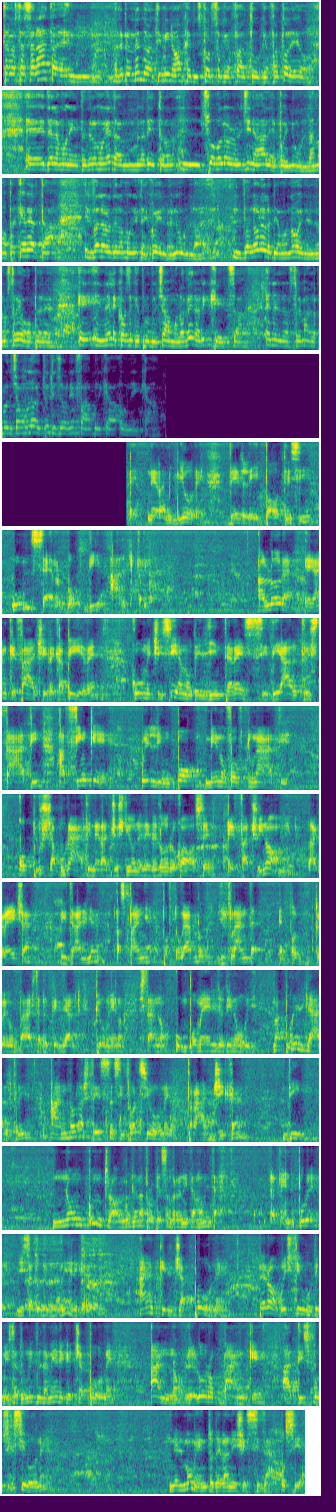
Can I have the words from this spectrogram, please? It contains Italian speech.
Questa nostra serata, ehm, riprendendo un attimino anche il discorso che ha fatto, che ha fatto Leo, eh, della moneta, della moneta l'ha detto, il suo valore originale è poi nulla, no? perché in realtà il valore della moneta è quello, è nulla, il valore l'abbiamo noi nelle nostre opere e, e nelle cose che produciamo, la vera ricchezza è nelle nostre mani, la produciamo noi tutti i giorni in fabbrica o nei campi. Nella migliore delle ipotesi, un servo di altri. Allora è anche facile capire come ci siano degli interessi di altri stati affinché quelli un po' meno fortunati o più sciagurati nella gestione delle loro cose, e faccio i nomi, la Grecia, l'Italia, la Spagna, il Portogallo, l'Irlanda e poi credo basta perché gli altri più o meno stanno un po' meglio di noi, ma pure gli altri hanno la stessa situazione tragica di non controllo della propria sovranità monetaria. Attenti, pure gli Stati Uniti d'America, anche il Giappone però questi ultimi, Stati Uniti d'America e Giappone, hanno le loro banche a disposizione nel momento della necessità, ossia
